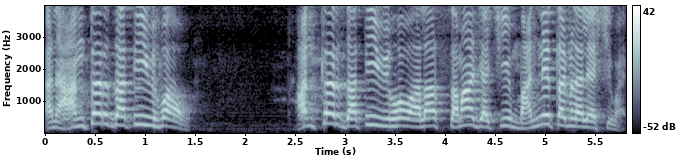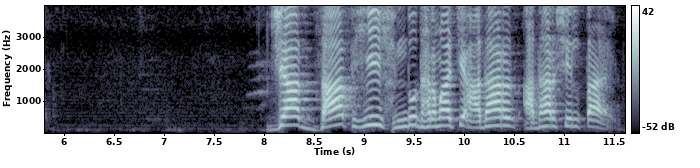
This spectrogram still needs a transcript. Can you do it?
आणि आंतरजाती विवाह आंतरजाती विवाहाला समाजाची मान्यता मिळाल्याशिवाय. ज्या जात ही हिंदू धर्माची आधार आधारशीलता आहे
